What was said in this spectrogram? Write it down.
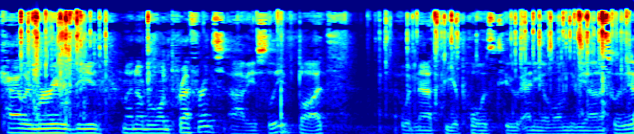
Kyler Murray would be my number one preference, obviously, but would not be opposed to any of them, to be honest with you.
